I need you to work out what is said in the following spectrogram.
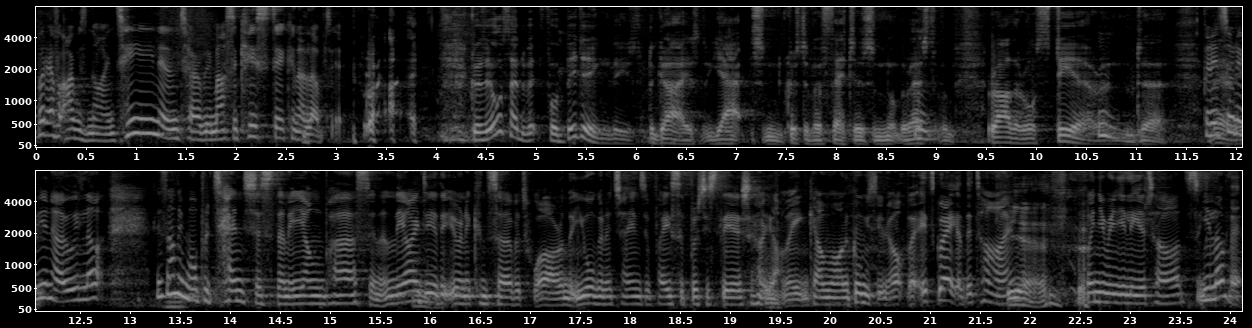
but I was 19 and terribly masochistic, and I loved it. Right. Because they all sound a bit forbidding, these the guys, the Yats and Christopher Fettes and all the rest of them. Rather austere and. Uh, Mm. But it's sort of, you know, we lo- there's nothing more pretentious than a young person, and the idea that you're in a conservatoire and that you're going to change the face of British theatre. I mean, come on, of course you're not, but it's great at the time. Yes. when you're in your leotards, you love it.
